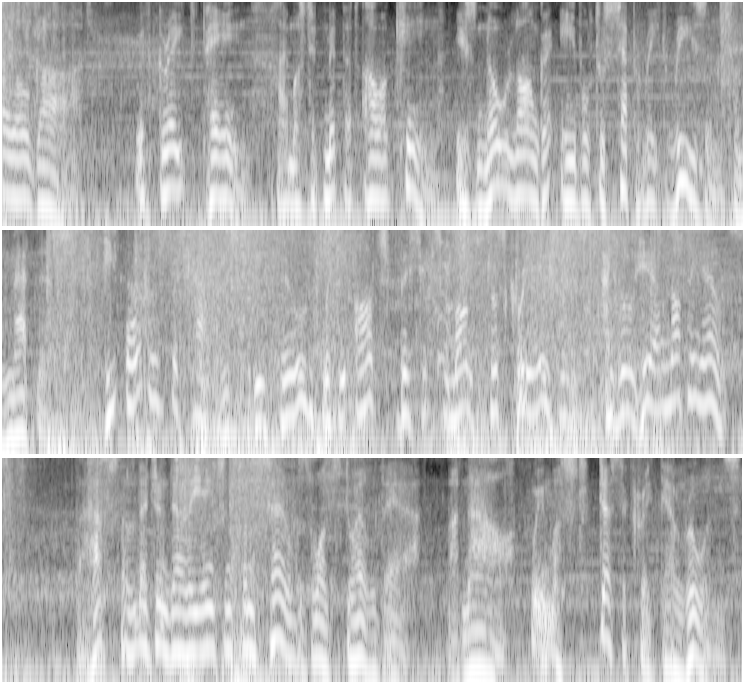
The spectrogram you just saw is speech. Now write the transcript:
Royal Guard. With great pain, I must admit that our king is no longer able to separate reason from madness. He orders the caverns to be filled with the Archbishop's monstrous creations and will hear nothing else. Perhaps the legendary ancients themselves once dwelled there, but now we must desecrate their ruins.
